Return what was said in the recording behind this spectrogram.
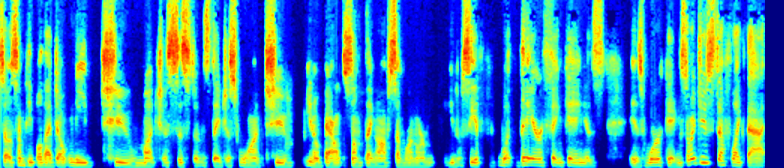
So some people that don't need too much assistance, they just want to, you know, bounce something off someone or, you know, see if what they're thinking is is working. So I do stuff like that.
